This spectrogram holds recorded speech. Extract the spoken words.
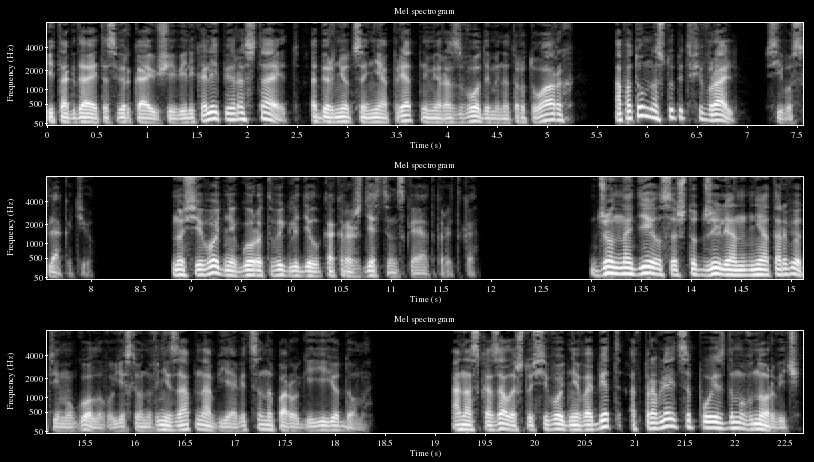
и тогда это сверкающее великолепие растает, обернется неопрятными разводами на тротуарах, а потом наступит февраль с его слякотью. Но сегодня город выглядел как рождественская открытка. Джон надеялся, что Джиллиан не оторвет ему голову, если он внезапно объявится на пороге ее дома. Она сказала, что сегодня в обед отправляется поездом в Норвич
